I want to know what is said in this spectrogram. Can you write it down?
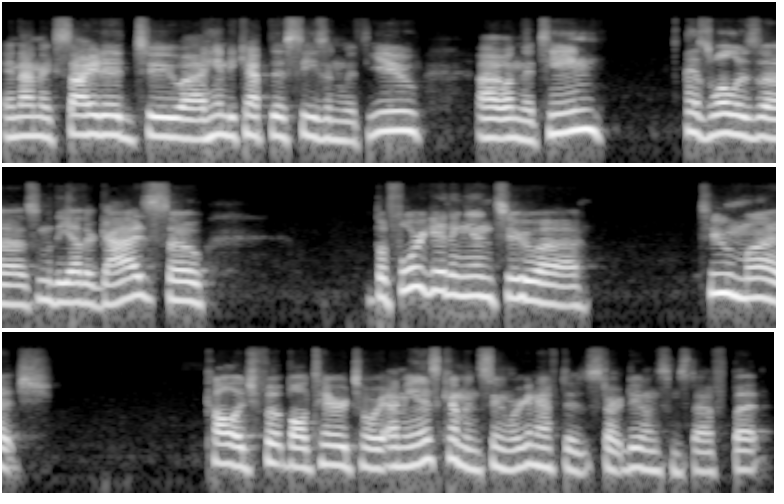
and I'm excited to uh, handicap this season with you uh, on the team, as well as uh, some of the other guys. So, before getting into uh, too much college football territory, I mean, it's coming soon. We're gonna have to start doing some stuff, but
